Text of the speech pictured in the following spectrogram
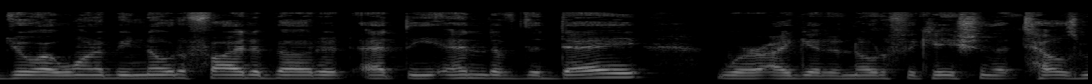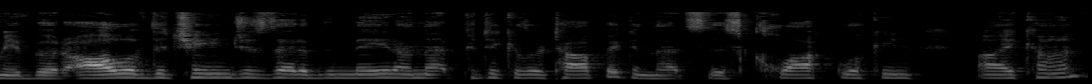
Do I want to be notified about it at the end of the day where I get a notification that tells me about all of the changes that have been made on that particular topic, and that's this clock looking icon?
